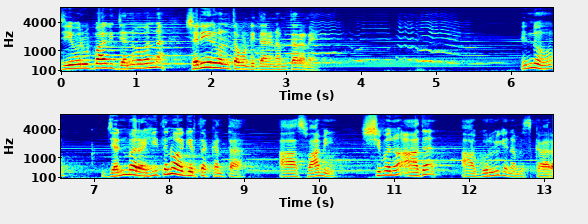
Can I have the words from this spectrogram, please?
ಜೀವರೂಪವಾಗಿ ಜನ್ಮವನ್ನು ಶರೀರವನ್ನು ತಗೊಂಡಿದ್ದಾನೆ ನಮ್ಮ ಥರನೇ. ಇನ್ನು ಜನ್ಮರಹಿತನೂ ಆಗಿರ್ತಕ್ಕಂಥ ಆ ಸ್ವಾಮಿ ಶಿವನು ಆದ ಆ ಗುರುವಿಗೆ ನಮಸ್ಕಾರ.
